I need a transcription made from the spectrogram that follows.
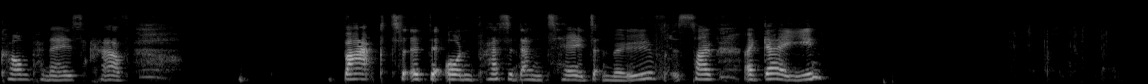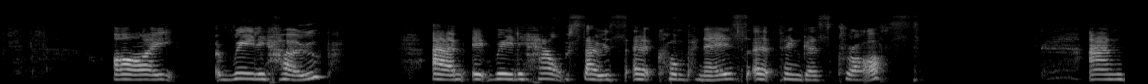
companies have backed the unprecedented move. So again I really hope um, it really helps those uh, companies, uh, fingers crossed, and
